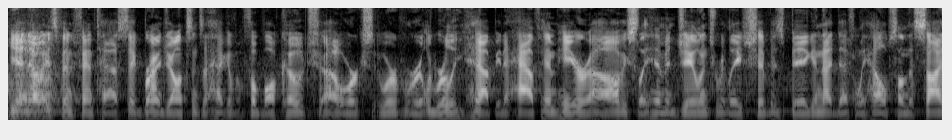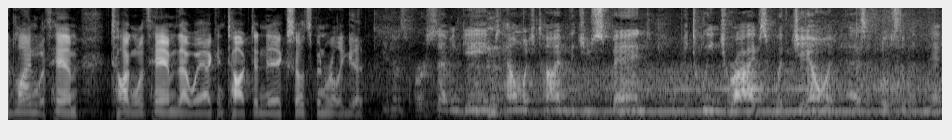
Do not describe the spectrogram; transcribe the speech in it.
Yeah, no, it's been fantastic. Brian Johnson's a heck of a football coach. Uh, works, we're, we're really happy to have him here. Uh, obviously, him and Jalen's relationship is big, and that definitely helps on the sideline with him, talking with him. That way I can talk to Nick, so it's been really good. In those first seven games, how much time did you spend between drives with Jalen as opposed to with Nick?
